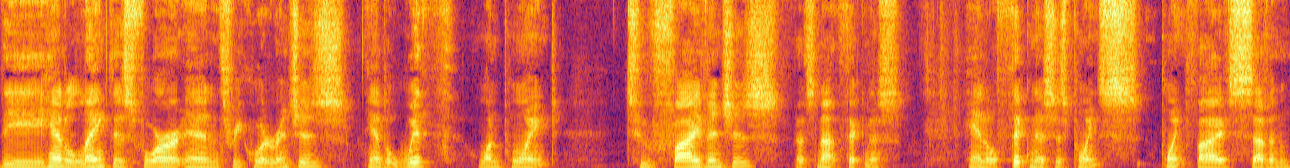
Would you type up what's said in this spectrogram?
The handle length is four and three quarter inches. Handle width 1.25 inches. That's not thickness. Handle thickness is 0.57.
